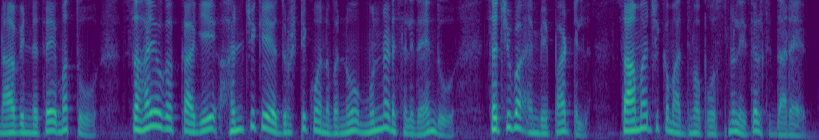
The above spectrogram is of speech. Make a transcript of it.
ನಾವೀನ್ಯತೆ ಮತ್ತು ಸಹಯೋಗಕ್ಕಾಗಿ ಹಂಚಿಕೆಯ ದೃಷ್ಟಿಕೋನವನ್ನು ಮುನ್ನಡೆಸಲಿದೆ ಎಂದು ಸಚಿವ ಎಂಬಿ ಪಾಟೀಲ್ ಸಾಮಾಜಿಕ ಮಾಧ್ಯಮ ಪೋಸ್ಟ್ನಲ್ಲಿ ತಿಳಿಸಿದ್ದಾರೆ.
